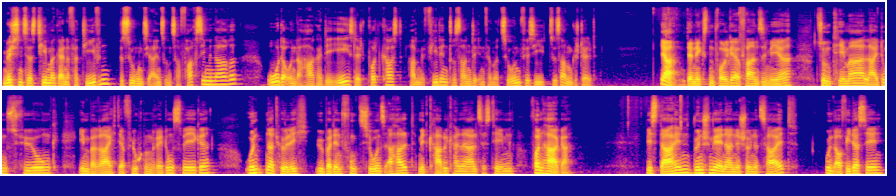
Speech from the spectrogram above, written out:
Möchten Sie das Thema gerne vertiefen, besuchen Sie eins unserer Fachseminare oder unter hager.de/podcast haben wir viele interessante Informationen für Sie zusammengestellt. Ja, in der nächsten Folge erfahren Sie mehr zum Thema Leitungsführung im Bereich der Flucht- und Rettungswege und natürlich über den Funktionserhalt mit Kabelkanalsystemen von Hager. Bis dahin wünschen wir Ihnen eine schöne Zeit und auf Wiedersehen,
